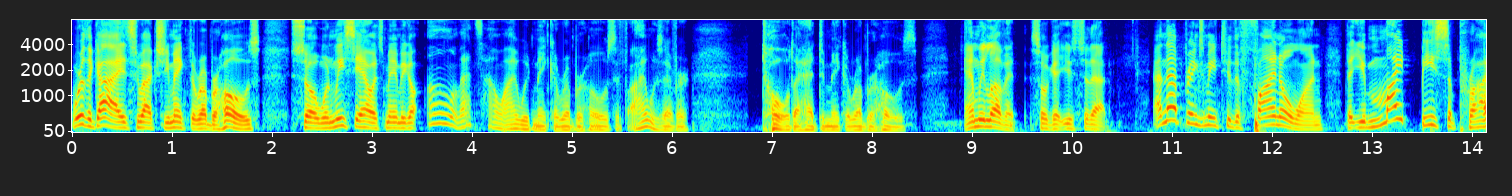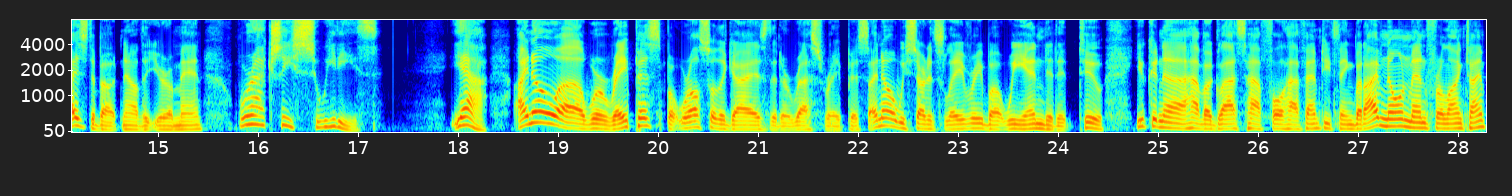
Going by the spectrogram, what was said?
We're the guys who actually make the rubber hose. So when we see how it's made, we go, oh, that's how I would make a rubber hose if I was ever told I had to make a rubber hose. And we love it, so get used to that. And that brings me to the final one that you might be surprised about now that you're a man. We're actually sweeties. Yeah, I know uh, we're rapists, but we're also the guys that arrest rapists. I know we started slavery, but we ended it too. You can uh, have a glass half full, half empty thing, but I've known men for a long time,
